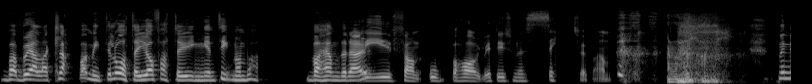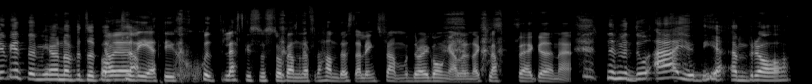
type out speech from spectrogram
bara börjar alla klappa mitt i låten. Jag fattar ju ingenting. Man bara, vad händer där? Det är ju fan obehagligt. Det är ju som en sekt för fan. Men ni vet vem jag menar för typ av Ja, jag klapp? vet. Det är skitläskigt att stå vännerna från Handels där längst fram och dra igång alla de där klappgrejerna. Nej men då är ju det en bra...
